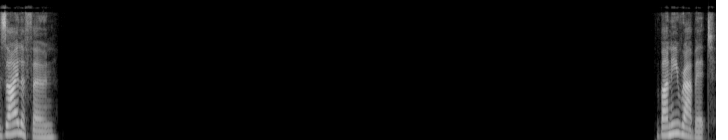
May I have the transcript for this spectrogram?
Xylophone. Bunny rabbit.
